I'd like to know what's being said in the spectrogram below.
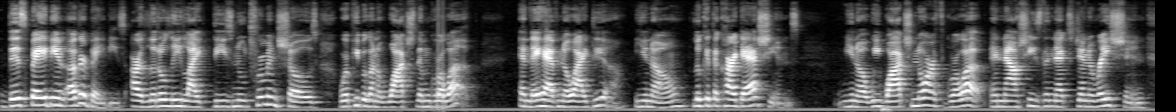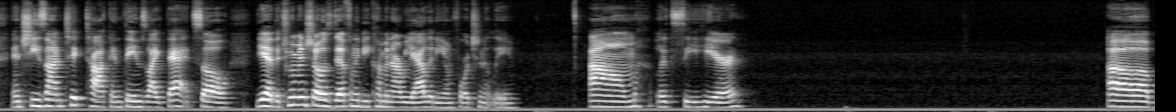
this baby and other babies are literally like these new Truman shows where people are gonna watch them grow up, and they have no idea. You know, look at the Kardashians. You know, we watch North grow up, and now she's the next generation, and she's on TikTok and things like that. So yeah, the Truman Show is definitely becoming our reality, unfortunately. Um, let's see here. Uh,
